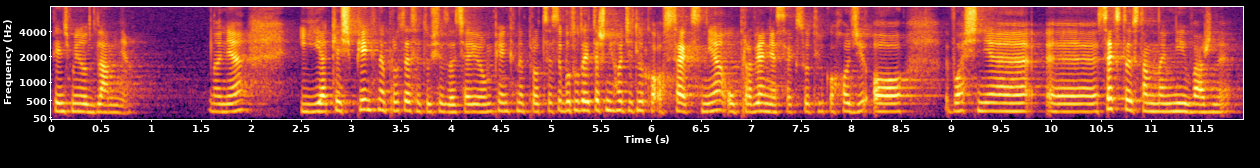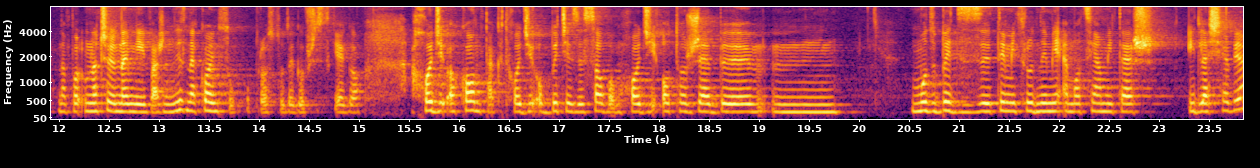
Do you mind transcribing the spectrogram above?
5 minut dla mnie. No nie? I jakieś piękne procesy tu się zaciają, piękne procesy, bo tutaj też nie chodzi tylko o seks, nie? Uprawianie seksu, tylko chodzi o właśnie e, seks to jest tam najmniej ważny, na, znaczy najmniej ważny, jest na końcu po prostu tego wszystkiego. A chodzi o kontakt, chodzi o bycie ze sobą, chodzi o to, żeby mm, móc być z tymi trudnymi emocjami też i dla siebie,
